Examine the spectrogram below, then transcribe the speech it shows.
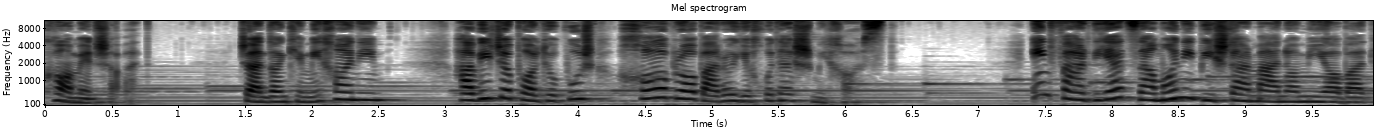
کامل شود. چندان که می خوانیم، هویج پالتوپوش خواب را برای خودش می خواست. این فردیت زمانی بیشتر معنا مییابد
